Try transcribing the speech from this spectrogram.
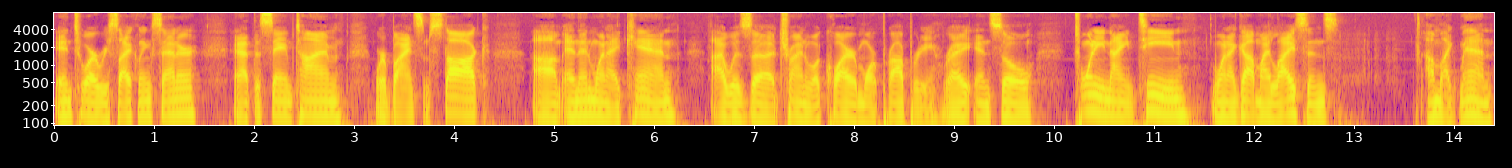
into our recycling center, and at the same time, we're buying some stock. Um, and then when I can, I was uh, trying to acquire more property, right? And so 2019, when I got my license, I'm like, man,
